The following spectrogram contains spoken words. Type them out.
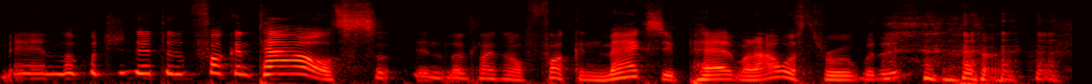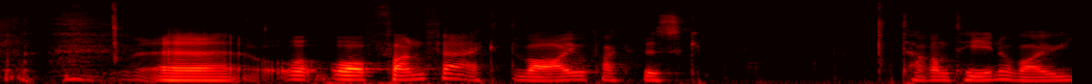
Man, look what you did to the fucking towels! It looked like no fucking maxi pad when I was through with it. Eh, og, og fun fact var jo faktisk Tarantino var jo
